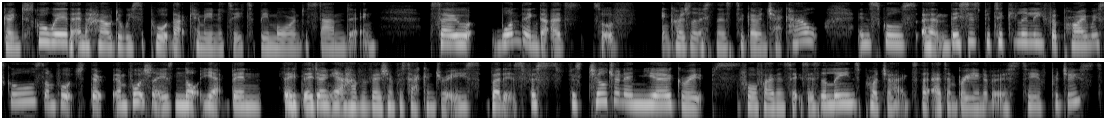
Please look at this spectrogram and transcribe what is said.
going to school with and how do we support that community to be more understanding. So one thing that I'd sort of encourage listeners to go and check out in schools. Um, this is particularly for primary schools. Unfortunately, unfortunately, it's not yet been. They, they don't yet have a version for secondaries, but it's for, for children in year groups four, five, and six. It's the LEANS project that Edinburgh University have produced.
